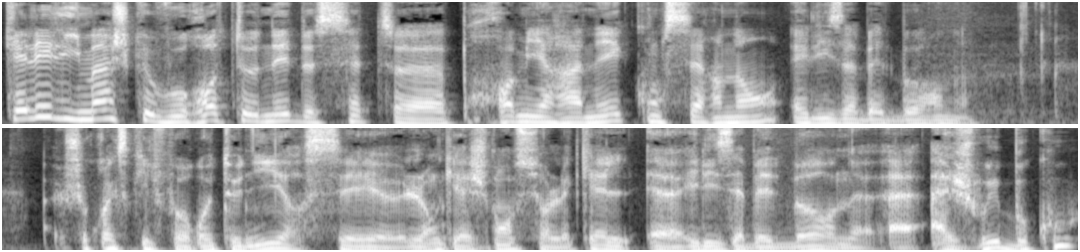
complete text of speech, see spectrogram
Quelle est l'image que vous retenez de cette première année concernant Elisabeth Borne? Je crois que ce qu'il faut retenir, c'est euh, l'engagement sur lequel euh, Elisabeth Borne a joué beaucoup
